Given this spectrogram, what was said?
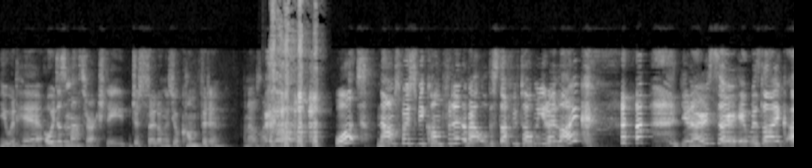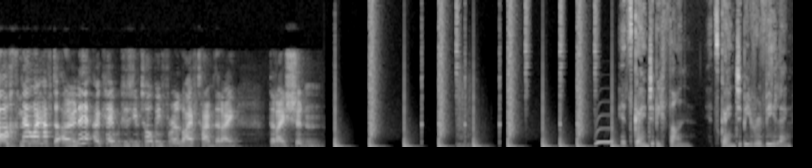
you would hear, oh, it doesn't matter actually, just so long as you're confident. And I was like, well, what? Now I'm supposed to be confident about all the stuff you've told me you don't like? you know, so it was like, oh, now I have to own it. Okay, because you've told me for a lifetime that I that I shouldn't. It's going to be fun. It's going to be revealing.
